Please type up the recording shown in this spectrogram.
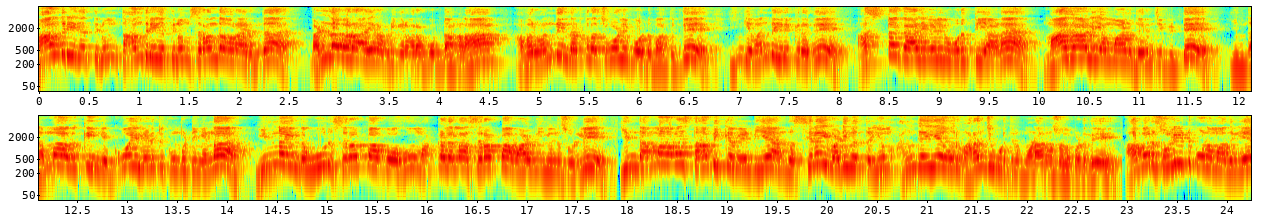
மாந்திரிகத்திலும் தாந்திரிகத்திலும் சிறந்தவரா இருந்த வல்லவராயர் அப்படிங்கிறவரை கூப்பிட்டாங்களாம். அவர் வந்து இந்த இடத்துல சோழி போட்டு பார்த்துட்டு இங்க வந்து இருக்கிறது அஸ் அஷ்டகாலிகளில் ஒருத்தியான மாகாளி அம்மான்னு தெரிஞ்சுக்கிட்டு இந்த அம்மாவுக்கு இங்க கோயில் எடுத்து கும்பிட்டீங்கன்னா இன்னும் இந்த ஊர் சிறப்பா போகும் மக்கள் எல்லாம் சிறப்பா வாழ்வீங்கன்னு சொல்லி இந்த அம்மாவை வேண்டிய அந்த சிலை வடிவத்தையும் அங்கேயே அவர் வரைஞ்சு கொடுத்துட்டு போனார்னு சொல்லப்படுது. அவர் சொல்லிட்டு போன மாதிரியே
